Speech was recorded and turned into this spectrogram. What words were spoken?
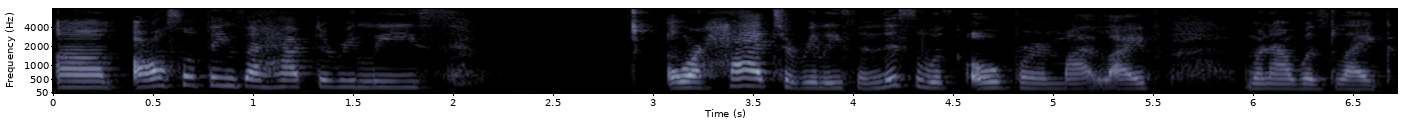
Um, also, things I have to release or had to release, and this was over in my life when I was like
